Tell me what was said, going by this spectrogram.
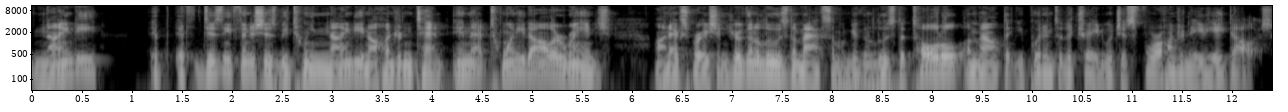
90 if, if Disney finishes between 90 and 110 in that $20 range on expiration, you're going to lose the maximum. You're going to lose the total amount that you put into the trade, which is $488.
